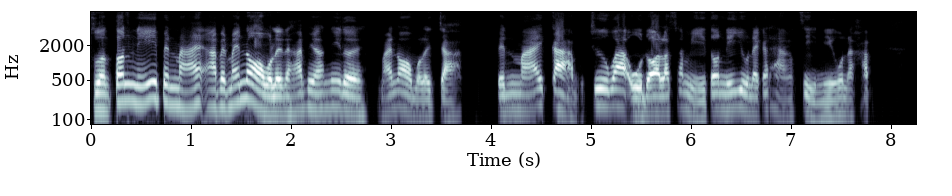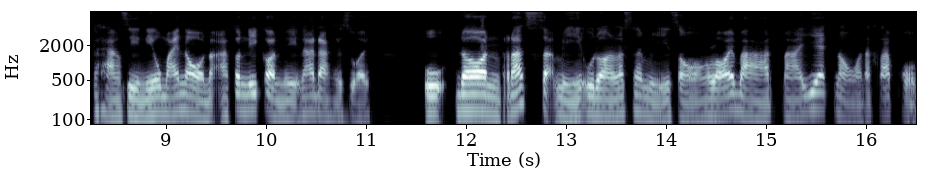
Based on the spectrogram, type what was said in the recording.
ส่วนต้นนี้เป็นไม้อ่าเป็นไม้หน่อหมดเลยนะครับพี่นะนี่เลยไม้หน่อหมดเลยจ้ะเป็นไม้กาบชื่อว่าอุดรรัศมีต้นนี้อยู่ในกระถางสี่นิ้วนะครับ กระถางสี่นิ้วไม้หน่อเนอะอะต้นนี้ก่อนนี่หน้าด่างสวยๆอุดรรัศมี อุดรรัศมีสองร้อยบาทไม้แยกหน่อนะครับ ผม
